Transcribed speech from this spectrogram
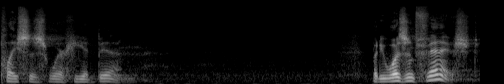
places where he had been. But he wasn't finished.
